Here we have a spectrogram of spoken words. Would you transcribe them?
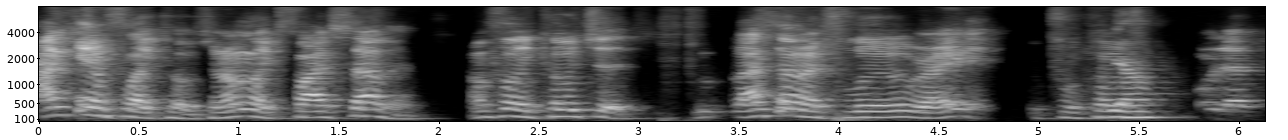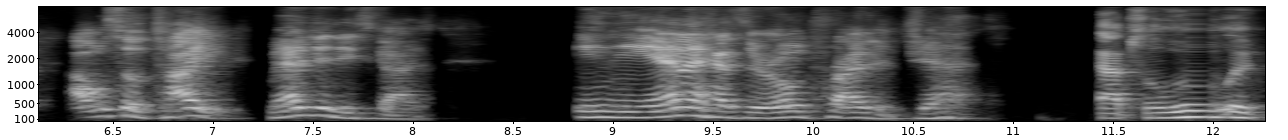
I can't fly coach, and I'm like five seven. I'm flying coach at last time I flew, right? From coming Yeah. from Florida, I was so tight. Imagine these guys. Indiana has their own private jet. Absolutely.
